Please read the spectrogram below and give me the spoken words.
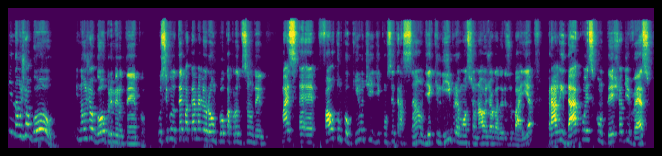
E não jogou. E não jogou o primeiro tempo. O segundo tempo até melhorou um pouco a produção dele mas é, é, falta um pouquinho de, de, concentração, de equilíbrio emocional aos jogadores do Bahia para lidar com esse contexto adverso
